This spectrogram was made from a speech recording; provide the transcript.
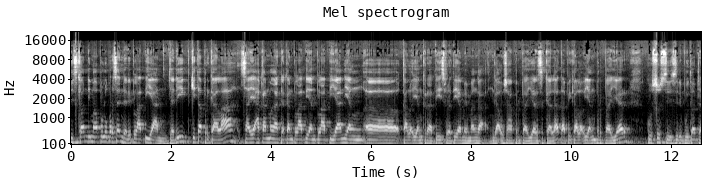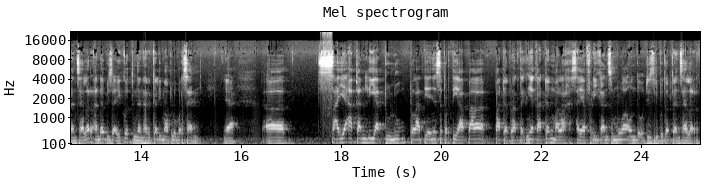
diskon 50% dari pelatihan. Jadi kita berkala, saya akan mengadakan pelatihan-pelatihan yang uh, kalau yang gratis berarti ya memang nggak nggak usah berbayar segala, tapi kalau yang berbayar khusus distributor dan seller Anda bisa ikut dengan harga 50%. Ya. Uh, saya akan lihat dulu pelatihannya seperti apa pada prakteknya kadang malah saya freekan semua untuk distributor dan seller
